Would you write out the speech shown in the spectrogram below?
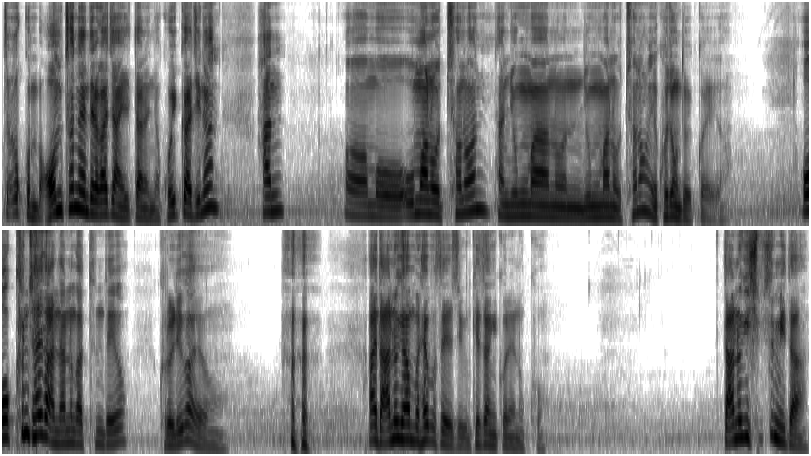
조금 엄청 내려가지 않아 일단은요. 거기까지는 한 어 뭐 5만 5천 원, 한 6만 원, 6만 5천 원, 예, 그 정도일 거예요. 어, 큰 차이가 안 나는 것 같은데요. 그럴 리가요. 아, 나누기 한번 해보세요. 지금 계산기 꺼내놓고. 나누기 쉽습니다.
